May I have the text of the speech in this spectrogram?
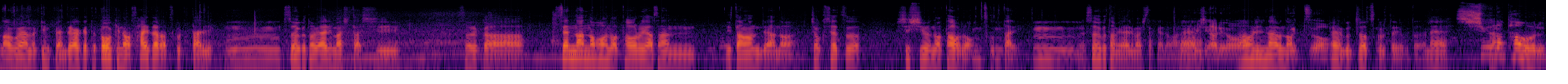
名古屋の近辺出かけて陶器の灰皿作ったりうーん。そういうこともやりましたしそれから泉南の方のタオル屋さんに頼んであの直接刺繍のタオルを作ったり、うーん。そういうこともやりましたけどもね。オリジナルあオのリジナルのグッズを。ええグッズを作るということでね、刺繍のタオル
